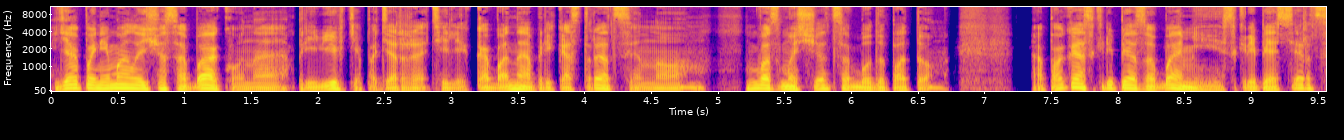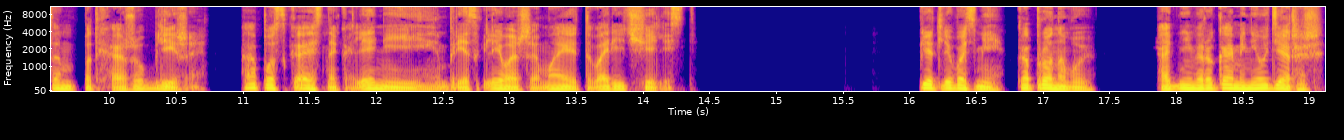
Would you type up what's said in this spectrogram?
Я понимал еще собаку на прививке подержать или кабана при кастрации, но возмущаться буду потом. А пока, скрипя зубами и скрипя сердцем, подхожу ближе, опускаясь на колени и брезгливо сжимаю твари челюсть. «Петли возьми, капроновую», Одними руками не удержишь».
